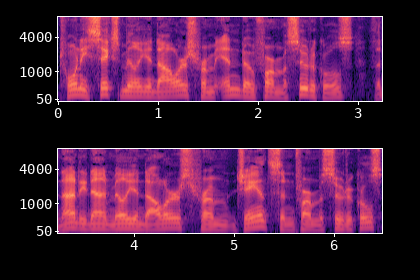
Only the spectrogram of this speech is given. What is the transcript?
$26 million from Endo Pharmaceuticals, the $99 million from Janssen Pharmaceuticals,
